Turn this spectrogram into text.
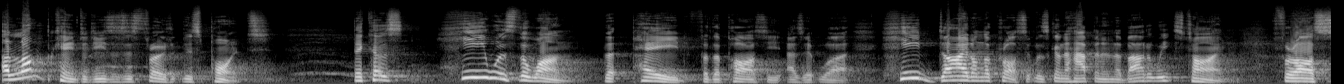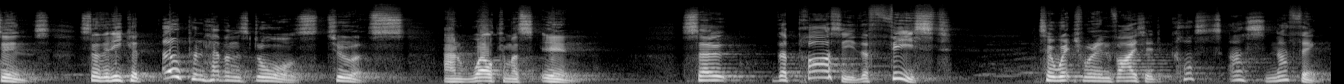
a lump came to Jesus' throat at this point because he was the one that paid for the party, as it were. He died on the cross. It was going to happen in about a week's time for our sins, so that he could open heaven's doors to us and welcome us in. So the party, the feast to which we're invited, costs us nothing,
